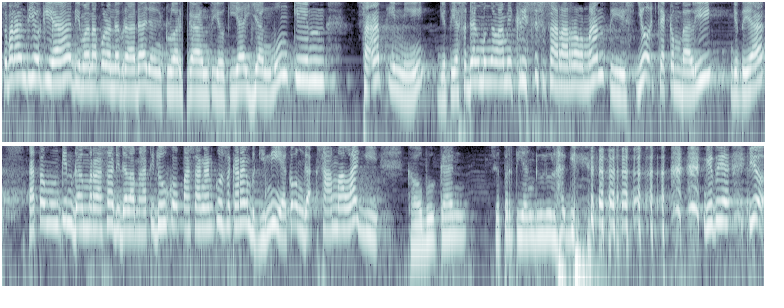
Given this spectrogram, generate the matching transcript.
sobat Antioquia di mana pun anda berada dan keluarga Antioquia yang mungkin saat ini gitu ya sedang mengalami krisis secara romantis, yuk cek kembali gitu ya. Atau mungkin udah merasa di dalam hati, duh kok pasanganku sekarang begini ya, kok nggak sama lagi. Kau bukan seperti yang dulu lagi. gitu ya. Yuk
